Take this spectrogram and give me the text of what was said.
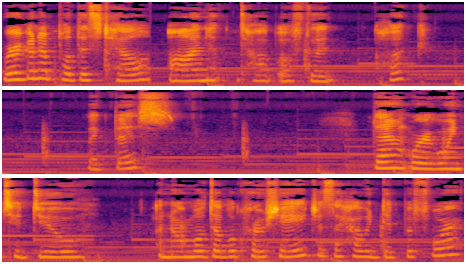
we're gonna put this tail on top of the hook like this. Then we're going to do a normal double crochet just like how we did before.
